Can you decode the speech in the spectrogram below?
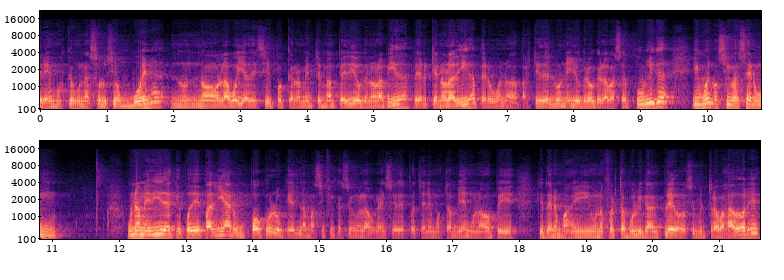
Creemos que es una solución buena, no, la voy a decir porque realmente me han pedido que no la pida, pero, que no la diga, pero bueno, a partir del lunes yo creo que la va a ser pública y bueno, sí va a ser una medida que puede paliar un poco lo que es la masificación en la urgencia. Después tenemos también una OPE que tenemos ahí, una oferta pública de empleo, 12.000 trabajadores,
